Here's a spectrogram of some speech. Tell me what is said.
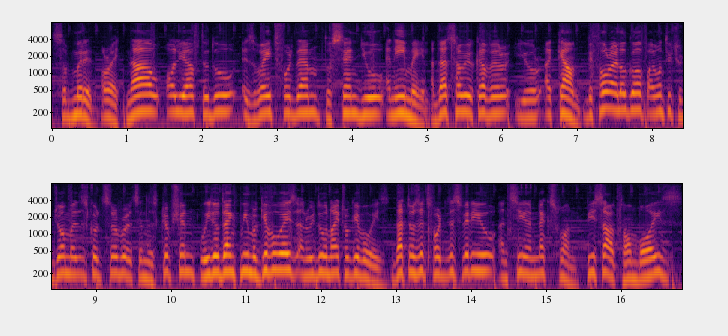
submitted Alright, now all you have to do is wait for them to send you an email. And that's how you recover your account. Before I log off, I want you to join my Discord server. It's in the description. We do Dank Memer giveaways and we do Nitro giveaways. That was it for this video and see you in the next one. Peace out, homeboys.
